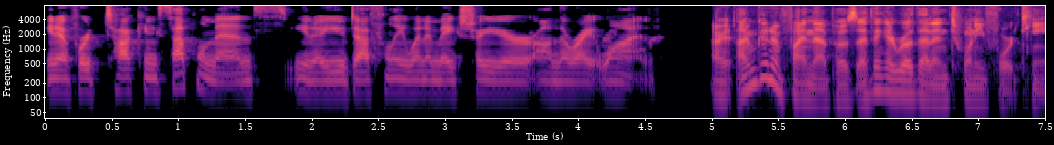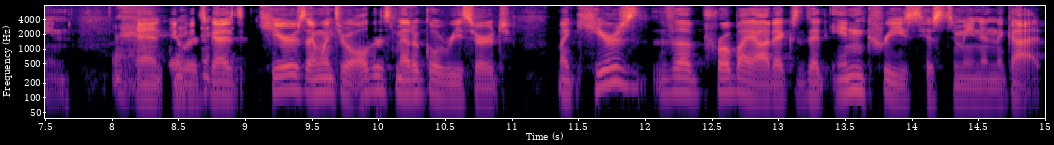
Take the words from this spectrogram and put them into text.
you know if we're talking supplements you know you definitely want to make sure you're on the right one. All right i'm going to find that post i think i wrote that in 2014 and it was guys here's i went through all this medical research like here's the probiotics that increase histamine in the gut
